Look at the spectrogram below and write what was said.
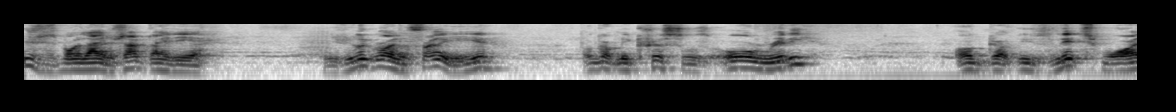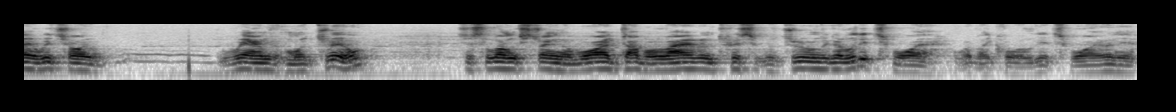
This is my latest update here. If you look right in front of you here, I've got my crystals all ready. I've got this litz wire which I wound with my drill. Just a long string of wire, double layer and twist it with drill and they've got a litz wire, what they call a litz wire in there.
